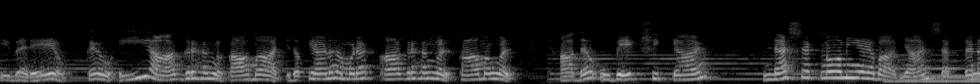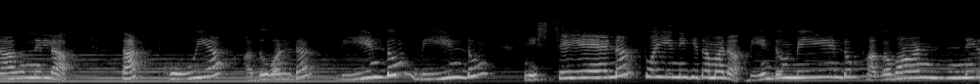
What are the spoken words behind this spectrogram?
ഇവരെ ഒക്കെ ഈ ആഗ്രഹങ്ങൾ കാമാൻ ഇതൊക്കെയാണ് നമ്മുടെ ആഗ്രഹങ്ങൾ കാമങ്ങൾ. അത് ഉപേക്ഷിക്കാൻ നശക്നോമിയേവ ഞാൻ ശക്തനാകുന്നില്ല. തത് ഭൂയ അതുകൊണ്ട് വീണ്ടും വീണ്ടും നിശ്ചയേന ത്വയി നിഹിതമന വീണ്ടും വീണ്ടും ഭഗവാനിൽ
